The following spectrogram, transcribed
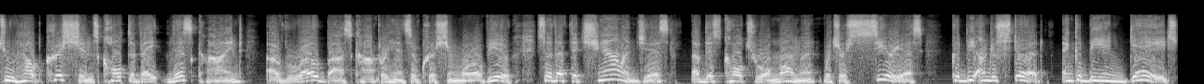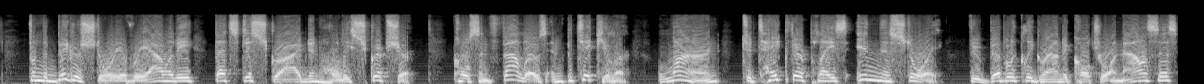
to help Christians cultivate this kind of robust, comprehensive Christian worldview so that the challenges of this cultural moment, which are serious, could be understood and could be engaged from the bigger story of reality that's described in Holy Scripture. Colson Fellows, in particular, learn to take their place in this story through biblically grounded cultural analysis,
